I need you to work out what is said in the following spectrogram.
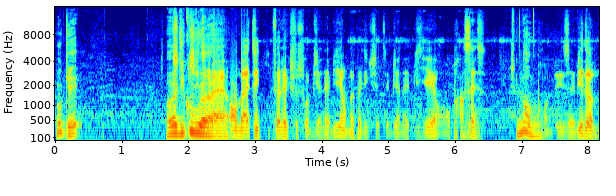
Ok. Bah, du coup, euh, euh, on m'a dit qu'il fallait que je sois bien habillé, on m'a pas dit que j'étais bien habillé en princesse. Je peux Non, non. prendre des habits d'homme.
